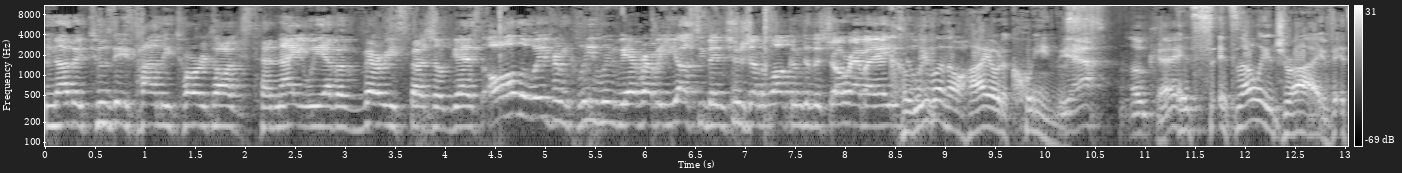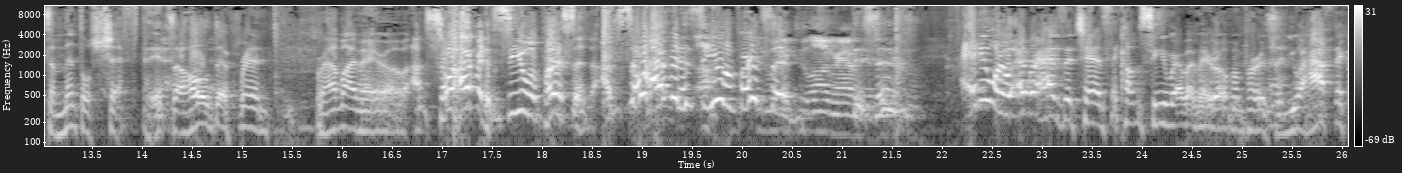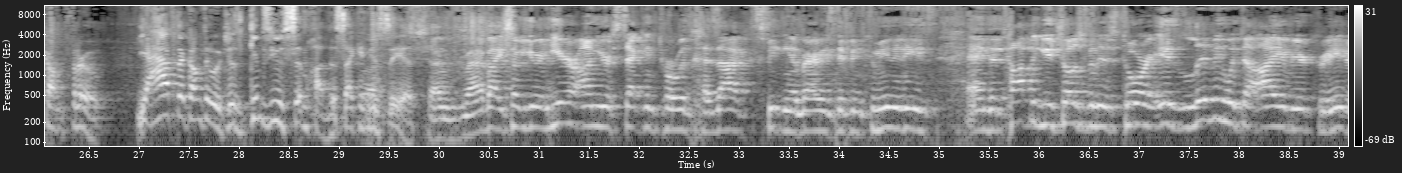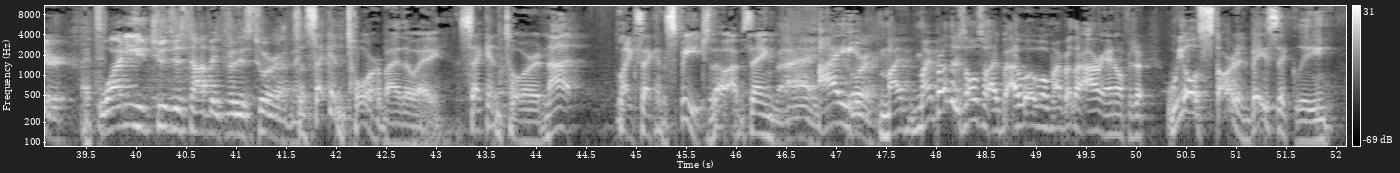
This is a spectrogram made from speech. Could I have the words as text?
Another Tuesday's Timely Torah Talks. Tonight we have a very special guest all the way from Cleveland. We have Rabbi Yossi Ben Shushan. Welcome to the show, Rabbi. Cleveland, Ohio to Queens. Yeah. Okay. It's it's not only a drive; it's a mental shift. It's a whole different. Rabbi Meir, I'm so happy to see you in person. I'm so happy to see oh, you in person. too long, Rabbi. This is anyone who ever has the chance to come see Rabbi Meir in person. You have to come through. You have to come through. It just gives you simcha the second you see it. Rabbi, so you're here on your second tour with Chazak, speaking of various different communities, and the topic you chose for this tour is living with the eye of your Creator. That's- Why do you choose this topic for this tour, Rabbi? So second tour, by the way, second tour, not like second speech though. I'm saying Right, I tour. my my brothers also. I, I, well, my brother Ari, I know for sure. We all started basically.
